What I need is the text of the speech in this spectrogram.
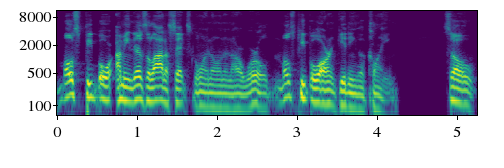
Most people, I mean, there's a lot of sex going on in our world. Most people aren't getting a claim. So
